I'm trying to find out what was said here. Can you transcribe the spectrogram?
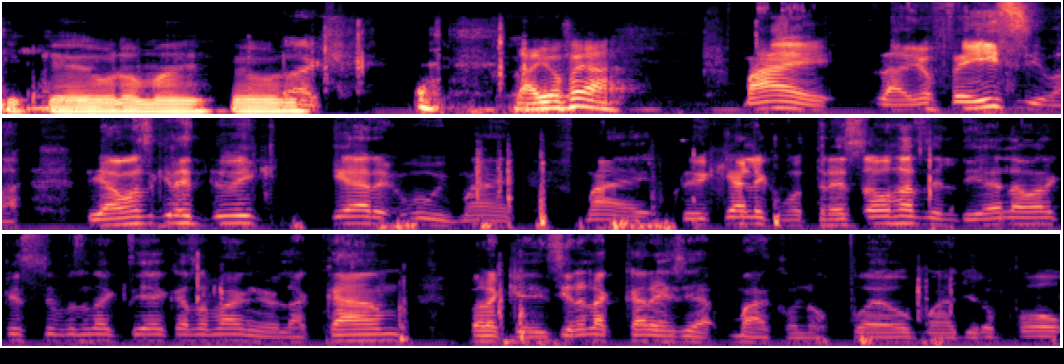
sí, qué duro, mae, qué duro. La vio fea. Mae, la vio feísima. Digamos que le tuve que dar, uy, mae, mae, tuve que darle como tres hojas el día de la hora que estuvimos en la actividad de casa, man, en la cam, para que hiciera la cara y decía, Maco, no puedo, mae, yo no puedo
